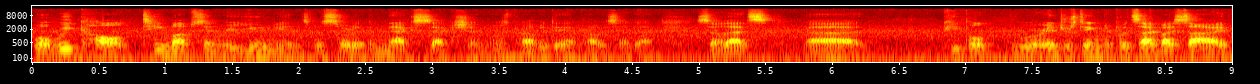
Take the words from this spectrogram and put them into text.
what we call team ups and reunions was sort of the next section. It was probably Dan probably said that. So that's uh, people who are interesting to put side by side,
